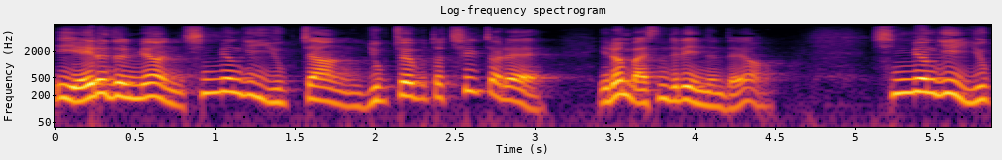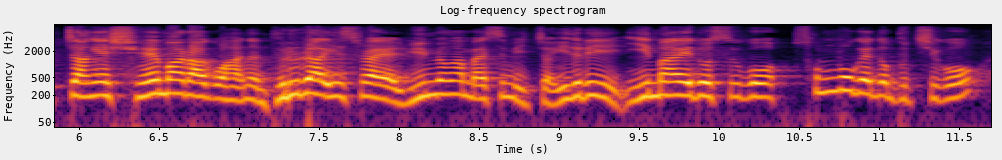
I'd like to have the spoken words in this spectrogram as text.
이 예를 들면 신명기 6장 6절부터 7절에 이런 말씀들이 있는데요. 신명기 6장의 쉐마라고 하는 들으라 이스라엘 유명한 말씀이 있죠. 이들이 이마에도 쓰고 손목에도 붙이고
